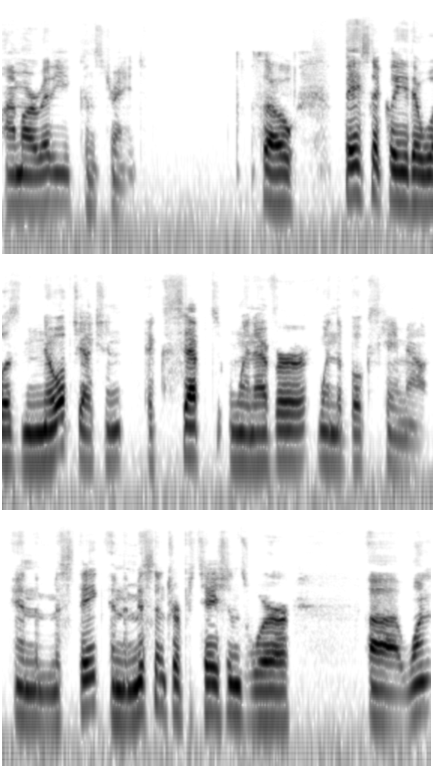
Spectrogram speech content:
i'm already constrained. So basically there was no objection except whenever when the books came out. And the mistake and the misinterpretations were uh, one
